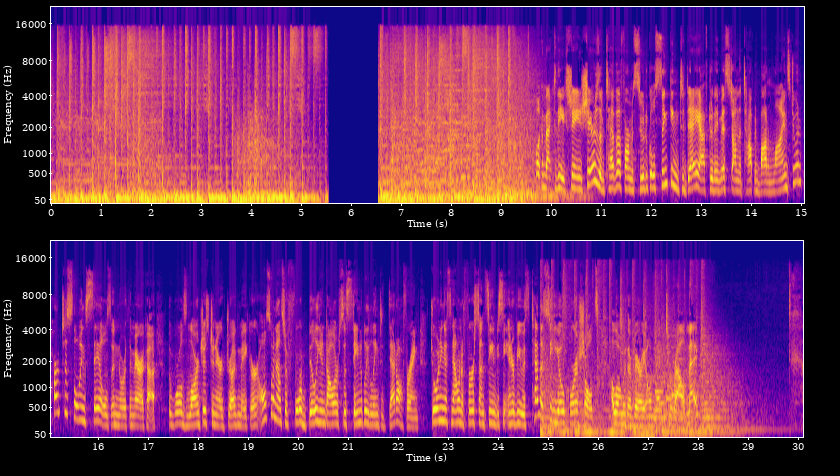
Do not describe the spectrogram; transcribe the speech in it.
Welcome back to the exchange. Shares of Teva Pharmaceuticals sinking today after they missed on the top and bottom lines, due in part to slowing sales in North America. The world's largest generic drug maker also announced a $4 billion sustainably linked debt offering. Joining us now in a first on CNBC interview is Teva CEO Kåre Schultz, along with our very own Meg Terrell. Meg?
